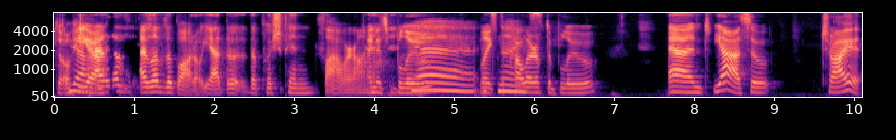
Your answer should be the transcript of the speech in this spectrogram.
The Yeah. yeah. I love I love the bottle. Yeah, the the push pin flower on it. And it. it's blue. Yeah, like it's the color of the blue. And yeah, so try it.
